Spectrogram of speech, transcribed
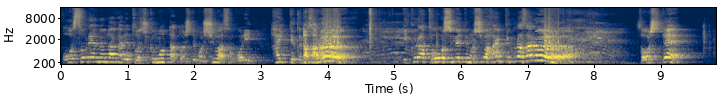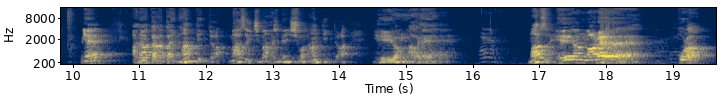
恐れの中で閉じこもったとしても主はそこに入ってくださる。いくら戸を閉めても主は入ってくださる。そしてねあなた方に何て言った？まず一番初めに主は何て言った？平安あれ。まず平安あれ。ほら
